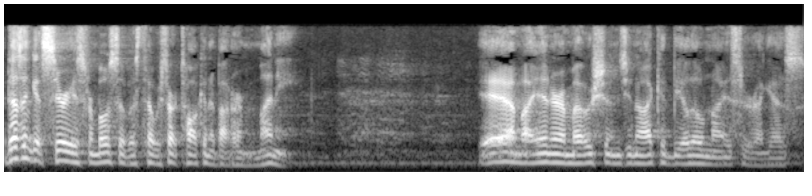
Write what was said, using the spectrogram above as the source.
it doesn't get serious for most of us till we start talking about our money. Yeah, my inner emotions, you know, I could be a little nicer, I guess.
